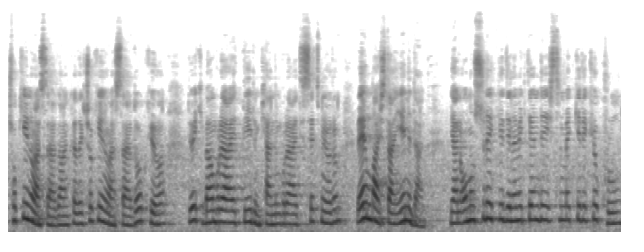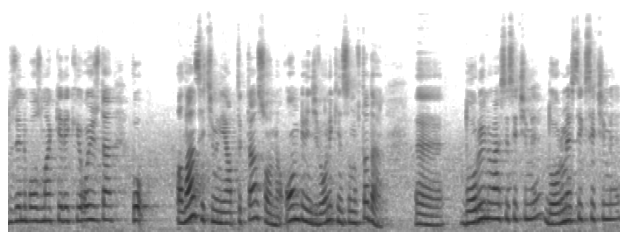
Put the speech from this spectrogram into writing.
çok iyi üniversitelerde, Ankara'daki çok iyi üniversitelerde okuyor. Diyor ki ben buraya ait değilim, kendimi buraya ait hissetmiyorum ve en baştan yeniden yani onun sürekli dinamiklerini değiştirmek gerekiyor, kurulu düzeni bozmak gerekiyor. O yüzden bu alan seçimini yaptıktan sonra 11. ve 12. sınıfta da e, doğru üniversite seçimi, doğru meslek seçimi,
